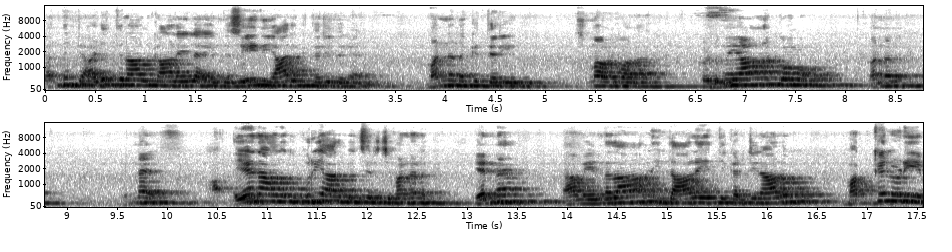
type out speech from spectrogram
வந்துட்டு அடுத்த நாள் காலையில் இந்த செய்தி யாருக்கு தெரியுதுங்க? மன்னனுக்கு தெரியுது சும்மா விடுவானா கடுமையான கோபம் மன்னனுக்கு. என்ன? ஏன்னா அவனுக்கு புரிய ஆரம்பிச்சிருச்சு மன்னனுக்கு? என்ன? நாம் என்னதான் இந்த ஆலயத்தை கட்டினாலும் மக்களுடைய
